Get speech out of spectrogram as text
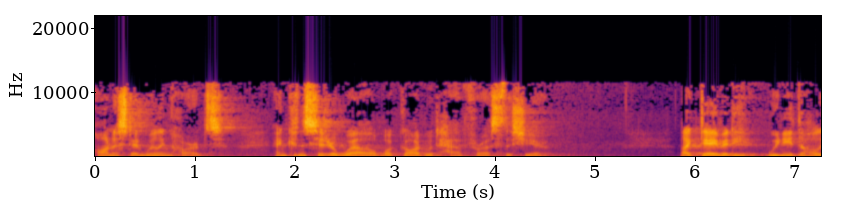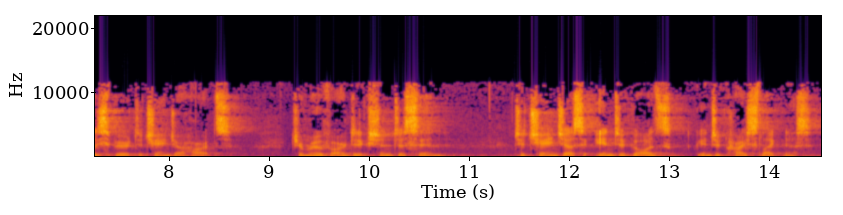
honest, and willing hearts and consider well what God would have for us this year. Like David, we need the Holy Spirit to change our hearts to remove our addiction to sin, to change us into God's into Christ's likeness.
